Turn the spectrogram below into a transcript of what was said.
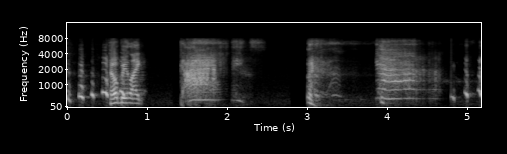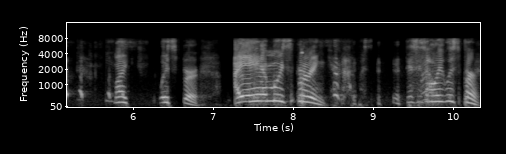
He'll be like, guys. Mike, whisper. I am whispering. You're not whispering. This is how I whisper.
